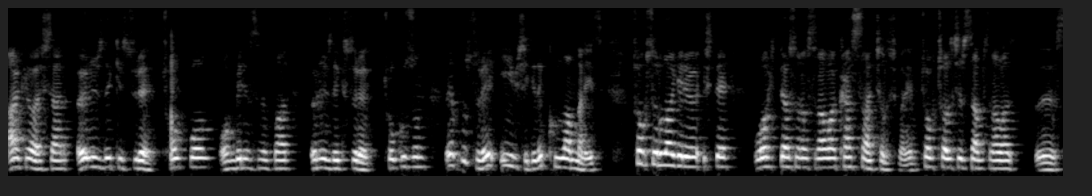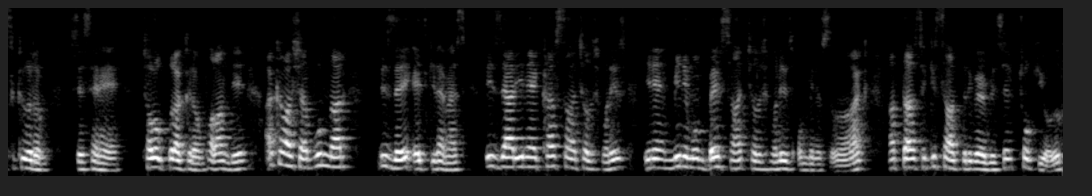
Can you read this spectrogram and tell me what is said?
arkadaşlar önünüzdeki süre çok bol. 11. sınıflar önünüzdeki süre çok uzun ve bu süreyi iyi bir şekilde kullanmalıyız. Çok sorular geliyor işte o vakitten sonra sınava kaç saat çalışmalıyım? Çok çalışırsam sınava e, sıkılırım işte seneye. Çabuk bırakırım falan diye. Arkadaşlar bunlar bizleri etkilemez. Bizler yine kaç saat çalışmalıyız? Yine minimum 5 saat çalışmalıyız 11. sınıf olarak. Hatta 8 saatleri görebilsek çok iyi olur.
